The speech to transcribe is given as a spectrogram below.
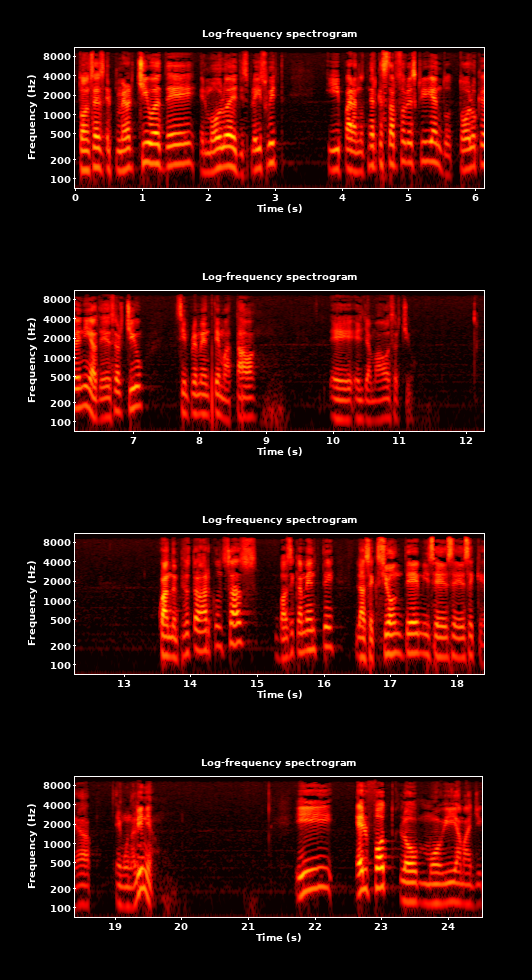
Entonces, el primer archivo es del el módulo de Display Suite y para no tener que estar sobreescribiendo todo lo que venía de ese archivo, simplemente mataba eh, el llamado de ese archivo. Cuando empiezo a trabajar con SAS, básicamente la sección de mi CSS queda en una línea. Y el FOT lo moví a Magic.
